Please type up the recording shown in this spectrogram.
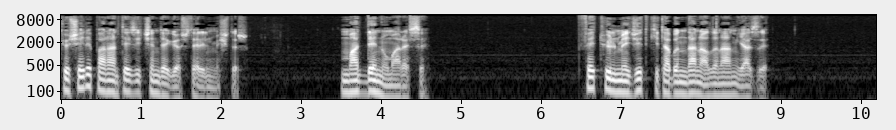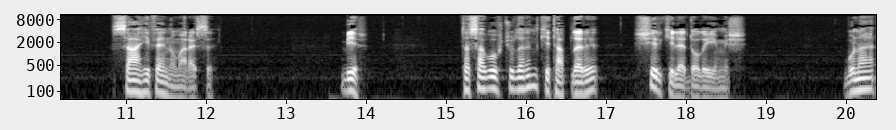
köşeli parantez içinde gösterilmiştir. Madde numarası Fethül Mecid kitabından alınan yazı. Sahife numarası 1. Tasavvufçuların kitapları şirk ile doluymuş. Buna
